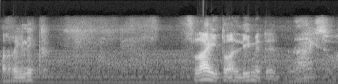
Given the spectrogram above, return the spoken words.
acrylic. Fly to unlimited. Nice one.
